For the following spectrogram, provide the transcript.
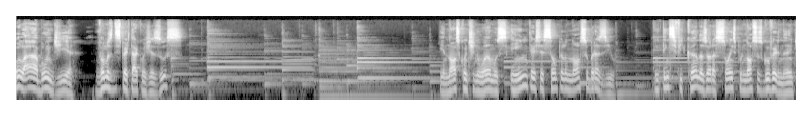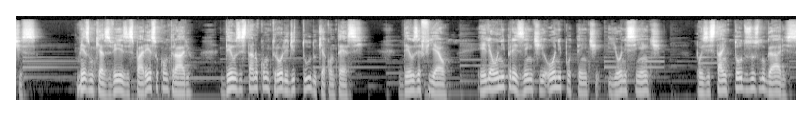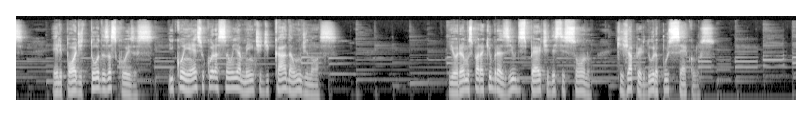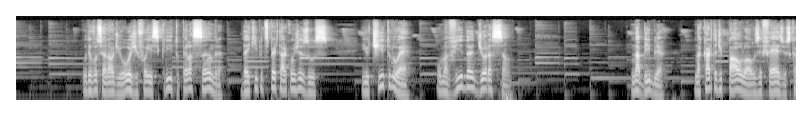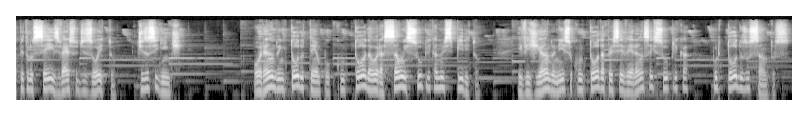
Olá, bom dia. Vamos despertar com Jesus? E nós continuamos em intercessão pelo nosso Brasil, intensificando as orações por nossos governantes. Mesmo que às vezes pareça o contrário, Deus está no controle de tudo o que acontece. Deus é fiel. Ele é onipresente, onipotente e onisciente pois está em todos os lugares. Ele pode todas as coisas e conhece o coração e a mente de cada um de nós. E oramos para que o Brasil desperte desse sono que já perdura por séculos. O devocional de hoje foi escrito pela Sandra, da equipe Despertar com Jesus, e o título é Uma Vida de Oração. Na Bíblia, na carta de Paulo aos Efésios, capítulo 6, verso 18, diz o seguinte: Orando em todo tempo, com toda oração e súplica no Espírito, e vigiando nisso com toda perseverança e súplica por todos os santos.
